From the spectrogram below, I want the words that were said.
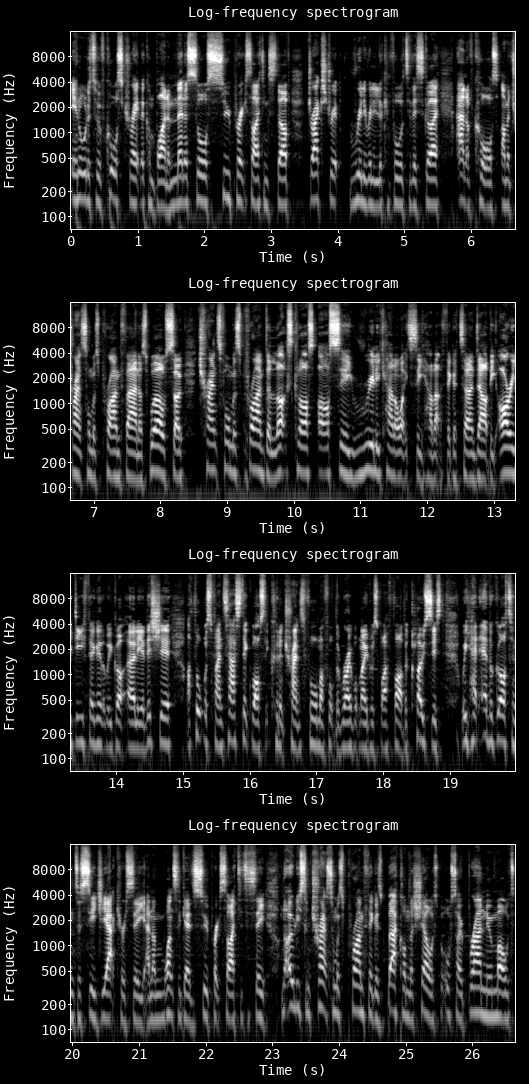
in order to, of course, create the Combiner Menasor. Super exciting stuff. Drag strip, really, really looking forward to this guy. And of course, I'm a Transformers Prime fan as well, so Transformers Prime Deluxe Class Arcee, really cannot wait to see how that figure turned out. The RED figure that we got earlier this year, I thought was fantastic. Whilst it couldn't transform, I thought the robot mode was by far the closest we had ever gotten to CG accuracy, and I'm once again super excited to see not only some Transformers Prime figures back on the shelves, but also brand new molds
